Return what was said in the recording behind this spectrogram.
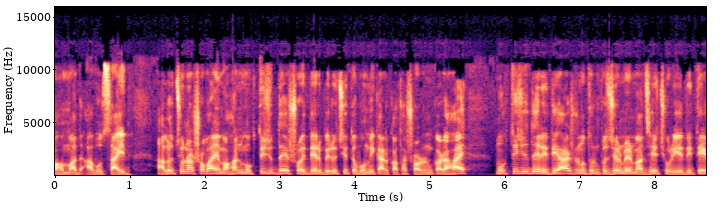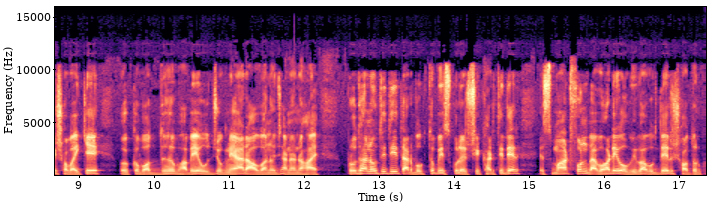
মোহাম্মদ আবু সাইদ। আলোচনা সভায় মহান মুক্তিযুদ্ধে শহীদদের বিরচিত ভূমিকার কথা স্মরণ করা হয়। মুক্তিযুদ্ধের ইতিহাস নতুন প্রজন্মের মাঝে ছড়িয়ে দিতে সবাইকে ঐক্যবদ্ধভাবে উদ্যোগ নেওয়ার আহ্বানও জানানো হয়। প্রধান অতিথি তার বক্তব্যে স্কুলের শিক্ষার্থীদের স্মার্টফোন ব্যবহারে অভিভাবকদের সতর্ক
